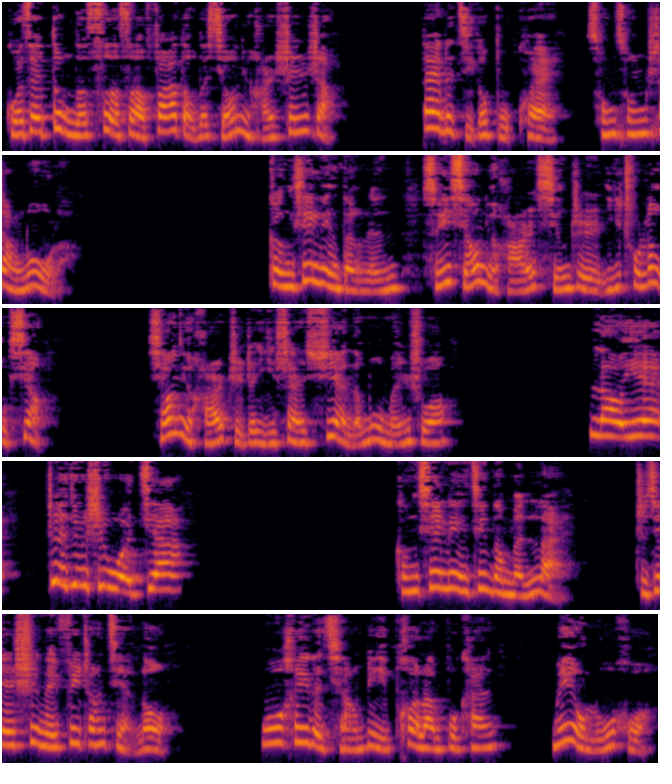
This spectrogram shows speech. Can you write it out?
裹在冻得瑟瑟发抖的小女孩身上，带了几个捕快，匆匆上路了。耿县令等人随小女孩行至一处陋巷，小女孩指着一扇虚掩的木门说：“老爷，这就是我家。”耿县令进到门来，只见室内非常简陋，乌黑的墙壁破烂不堪，没有炉火，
